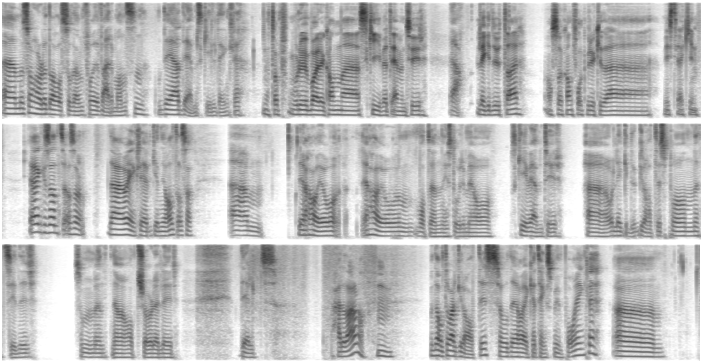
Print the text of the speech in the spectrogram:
Eh, men så har du da også den for hvermannsen, og det er DMs Guild, egentlig. nettopp, hvor du bare kan eh, skrive et eventyr, Ja. legge det ut der, og så kan folk bruke det hvis de er keen. Ja, ikke sant? Altså, det er jo egentlig helt genialt, altså. Um, jeg har jo Jeg har jo på en måte en historie med å skrive eventyr uh, og legge det gratis på nettsider som enten jeg har hatt sjøl eller delt her og der, da. Mm. Men det har alltid vært gratis, og det har jeg ikke tenkt så mye på, egentlig. Uh,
